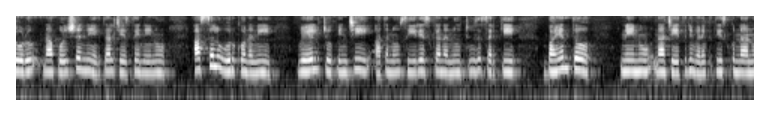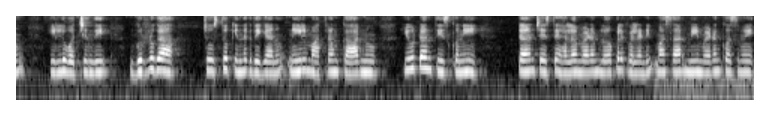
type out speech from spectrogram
చూడు నా పొజిషన్ని ఎగతాలు చేస్తే నేను అస్సలు ఊరుకోనని వేలు చూపించి అతను సీరియస్గా నన్ను చూసేసరికి భయంతో నేను నా చేతిని వెనక్కి తీసుకున్నాను. ఇల్లు వచ్చింది. గుర్రుగా చూస్తూ కిందకు దిగాను. నీల్ మాత్రం కార్ను యూటర్న్ తీసుకొని టర్న్ చేస్తే హలో మేడం లోపలికి వెళ్ళండి. మా సార్ మీ మేడం కోసమే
